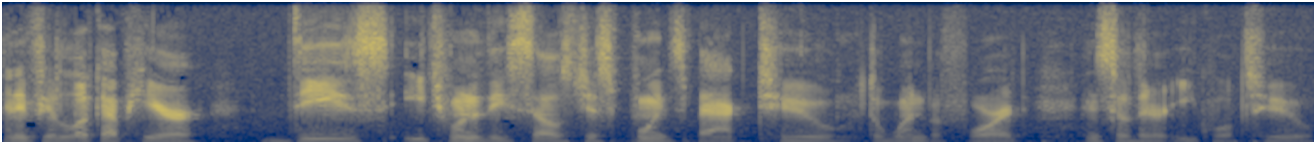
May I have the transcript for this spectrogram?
And if you look up here, these each one of these cells just points back to the one before it, and so they're equal to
